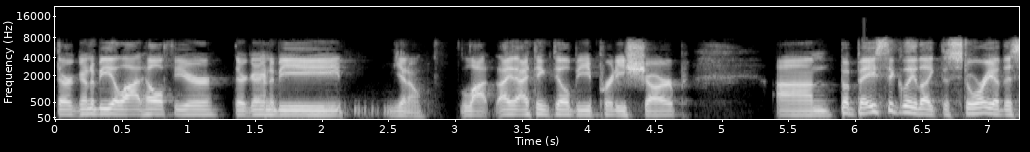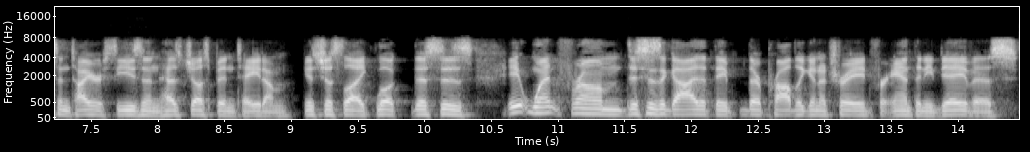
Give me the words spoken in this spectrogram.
they're going to be a lot healthier. They're going to be you know a lot. I, I think they'll be pretty sharp. Um, but basically, like the story of this entire season has just been Tatum. It's just like, look, this is it went from this is a guy that they they're probably going to trade for Anthony Davis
